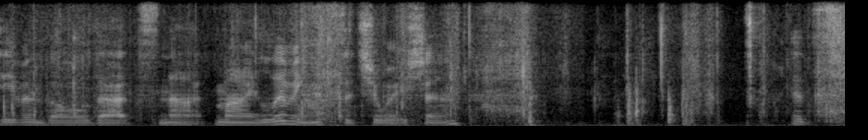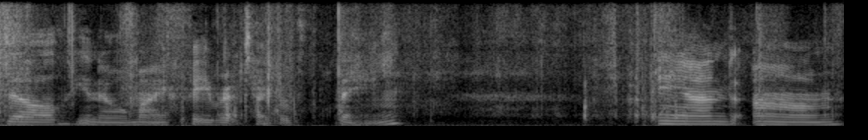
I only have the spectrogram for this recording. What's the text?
even though that's not my living situation. It's still, you know, my favorite type of thing. And um,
